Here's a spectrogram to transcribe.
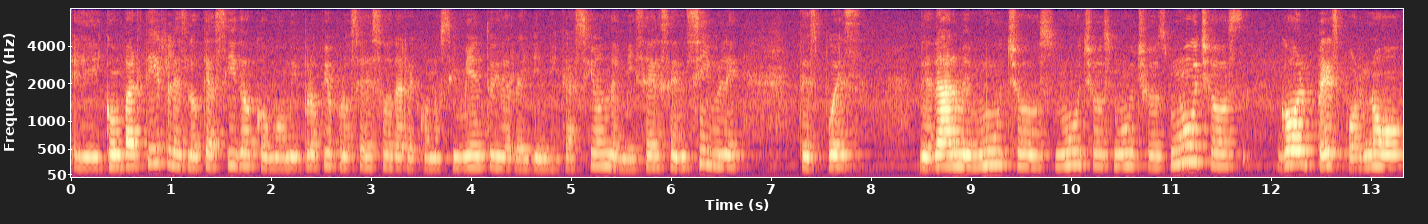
y compartirles lo que ha sido como mi propio proceso de reconocimiento y de reivindicación de mi ser sensible después de darme muchos, muchos, muchos, muchos golpes por no,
